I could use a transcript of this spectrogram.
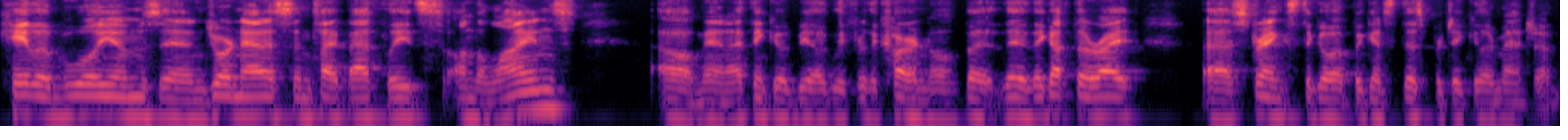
Caleb Williams and Jordan Addison type athletes on the lines, oh man, I think it would be ugly for the Cardinal. But they, they got the right uh, strengths to go up against this particular matchup.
